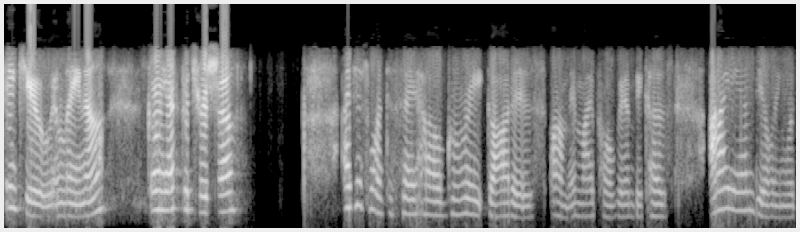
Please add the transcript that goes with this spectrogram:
Thank you, Elena. Go ahead, Patricia. I just want to say how great God is um, in my program because I am dealing with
